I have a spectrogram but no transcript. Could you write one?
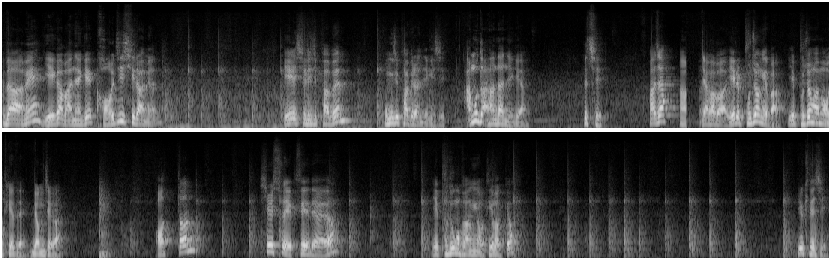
그 다음에 얘가 만약에 거짓이라면 얘의 진리집합은 공집합이란 얘기지. 아무도 안 한다는 얘기야. 그치? 맞아? 어. 야, 봐봐. 얘를 부정해봐. 얘 부정하면 어떻게 돼? 명제가. 어떤 실수 x에 대하여 얘 부등호 방향이 어떻게 바뀌어? 이렇게 되지.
